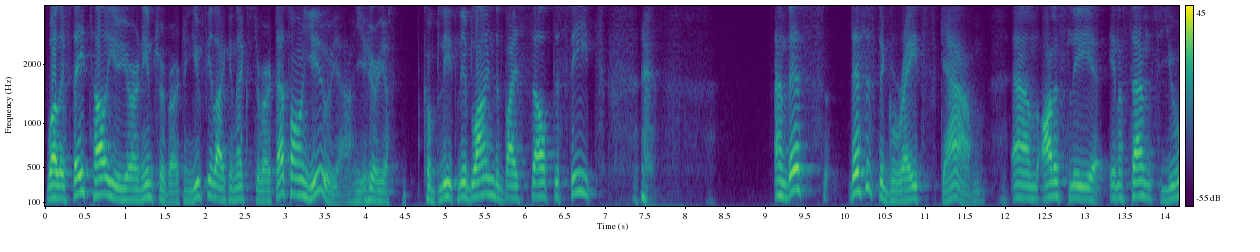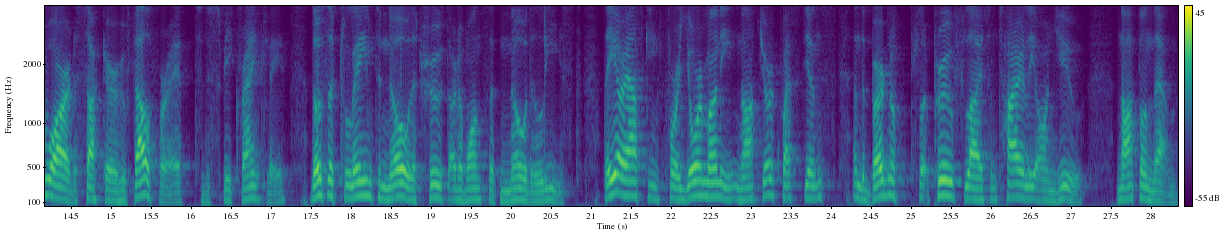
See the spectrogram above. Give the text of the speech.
Well, if they tell you you're an introvert and you feel like an extrovert, that's on you. Yeah, you're just completely blinded by self-deceit. and this, this is the great scam. And honestly, in a sense, you are the sucker who fell for it, to speak frankly. Those that claim to know the truth are the ones that know the least. They are asking for your money, not your questions, and the burden of proof lies entirely on you not on them.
